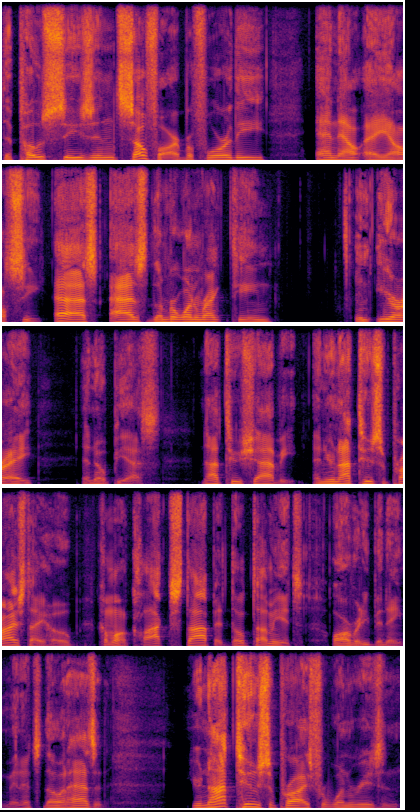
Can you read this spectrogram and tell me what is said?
the postseason so far before the NLALCS as number one ranked team in ERA and OPS. Not too shabby. And you're not too surprised, I hope. Come on, clock, stop it. Don't tell me it's already been eight minutes. No, it hasn't. You're not too surprised for one reason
